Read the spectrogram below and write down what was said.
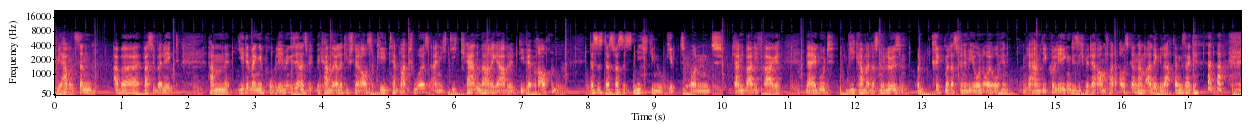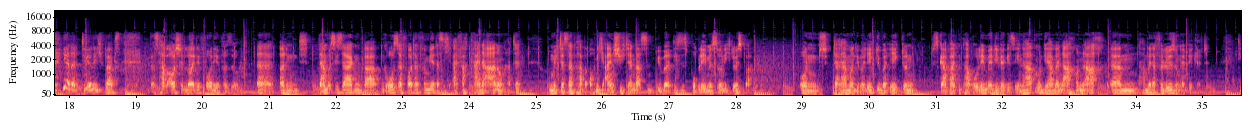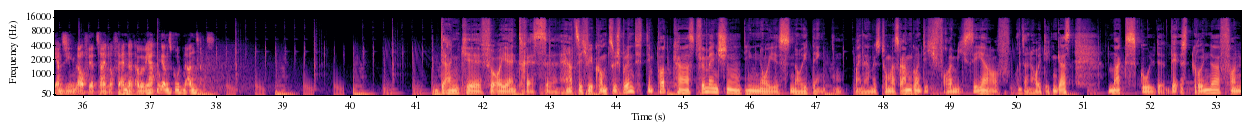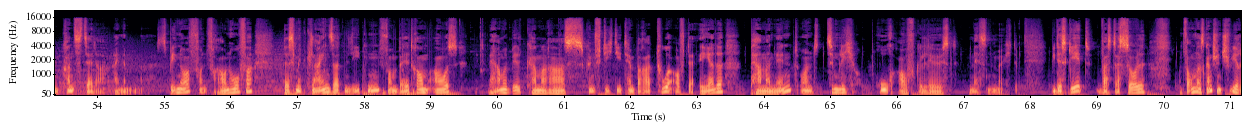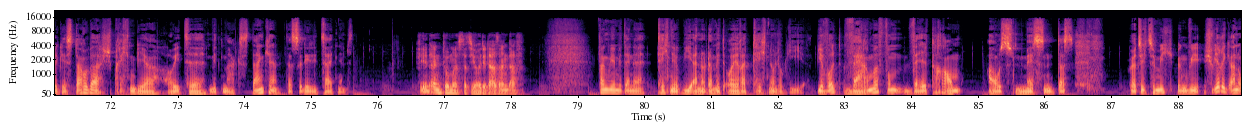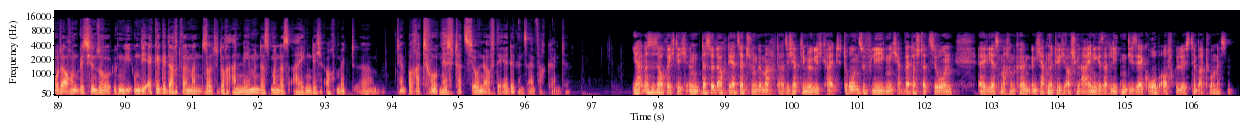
Wir haben uns dann aber was überlegt, haben jede Menge Probleme gesehen. Also wir kamen relativ schnell raus, okay, Temperatur ist eigentlich die Kernvariable, die wir brauchen. Das ist das, was es nicht genug gibt. Und dann war die Frage, naja gut, wie kann man das nur lösen? Und kriegt man das für eine Million Euro hin? Und da haben die Kollegen, die sich mit der Raumfahrt auskennen, haben alle gelacht, haben gesagt, ja natürlich, Max, das haben auch schon Leute vor dir versucht. Und da muss ich sagen, war ein großer Vorteil von mir, dass ich einfach keine Ahnung hatte und mich deshalb habe auch nicht einschüchtern lassen über dieses Problem ist so nicht lösbar. Und dann haben wir überlegt, überlegt und es gab halt ein paar Probleme, die wir gesehen haben und die haben wir nach und nach, ähm, haben wir dafür Lösungen entwickelt. Die haben sich im Laufe der Zeit noch verändert, aber wir hatten einen ganz guten Ansatz. Danke für euer Interesse. Herzlich willkommen zu Sprint, dem Podcast für Menschen, die Neues neu denken. Mein Name ist Thomas Ramge und ich freue mich sehr auf unseren heutigen Gast, Max Gulde. Der ist Gründer von Constella, einem Spin-off von Fraunhofer, das mit kleinen Satelliten vom Weltraum aus mit Wärmebildkameras künftig die Temperatur auf der Erde permanent und ziemlich hoch aufgelöst messen möchte. Wie das geht, was das soll und warum das ganz schön schwierig ist, darüber sprechen wir heute mit Max. Danke, dass du dir die Zeit nimmst. Vielen Dank, Thomas, dass ich heute da sein darf. Fangen wir mit deiner Technologie an oder mit eurer Technologie. Ihr wollt Wärme vom Weltraum ausmessen. Das hört sich ziemlich irgendwie schwierig an oder auch ein bisschen so irgendwie um die Ecke gedacht, weil man sollte doch annehmen, dass man das eigentlich auch mit ähm, Temperaturmessstationen auf der Erde ganz einfach könnte. Ja, das ist auch richtig. Und das wird auch derzeit schon gemacht. Also ich habe die Möglichkeit, Drohnen zu fliegen, ich habe Wetterstationen, äh, die das machen können. Und ich habe natürlich auch schon einige Satelliten, die sehr grob aufgelöst Temperatur messen.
